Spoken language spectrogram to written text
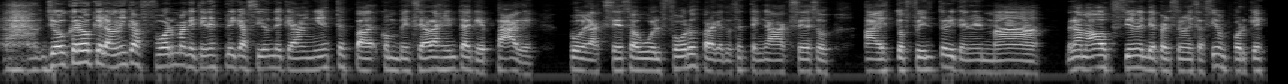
Ah, yo creo que la única forma que tiene explicación de que hagan esto es para convencer a la gente a que pague por el acceso a Google Foros para que entonces tengas acceso a estos filtros y tener más, más opciones de personalización, porque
